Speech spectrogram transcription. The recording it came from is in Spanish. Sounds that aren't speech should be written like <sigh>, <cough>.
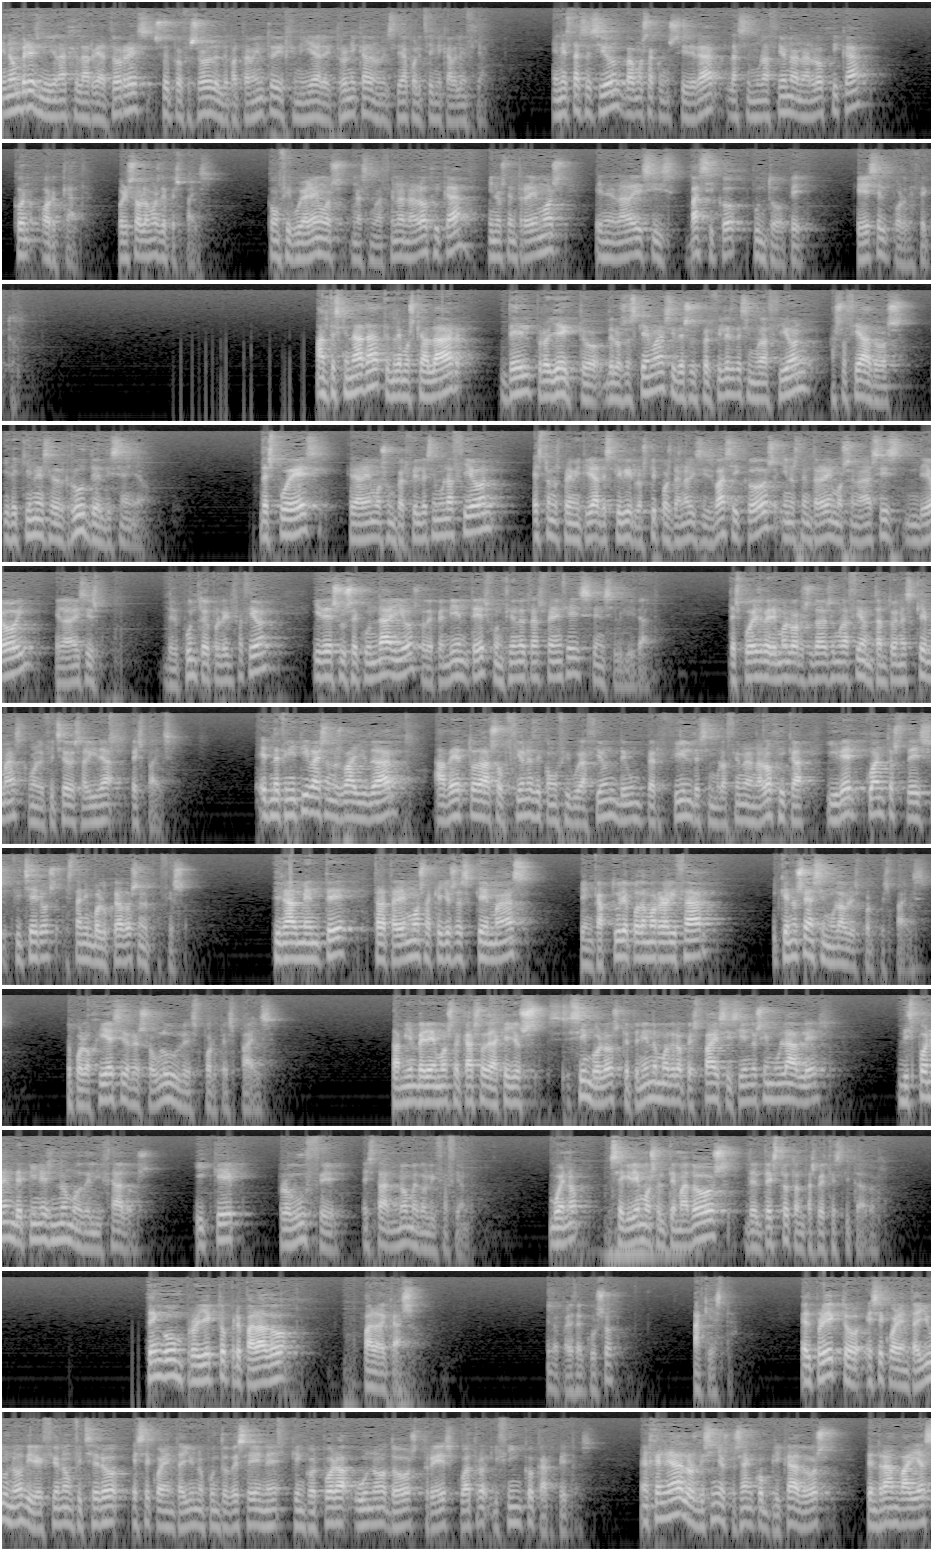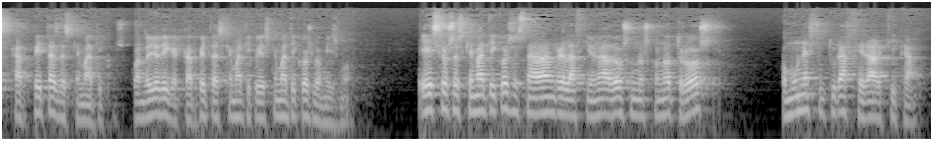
Mi nombre es Miguel Ángel Arrea Torres, soy profesor del Departamento de Ingeniería Electrónica de la Universidad Politécnica de Valencia. En esta sesión vamos a considerar la simulación analógica con ORCAD, por eso hablamos de PSPICE. Configuraremos una simulación analógica y nos centraremos en el análisis básico .op, que es el por defecto. Antes que nada, tendremos que hablar del proyecto, de los esquemas y de sus perfiles de simulación asociados y de quién es el root del diseño. Después crearemos un perfil de simulación. Esto nos permitirá describir los tipos de análisis básicos y nos centraremos en el análisis de hoy, el análisis del punto de polarización y de sus secundarios o dependientes, función de transferencia y sensibilidad. Después veremos los resultados de simulación tanto en esquemas como en el fichero de salida PSPICE. En definitiva, eso nos va a ayudar a ver todas las opciones de configuración de un perfil de simulación analógica y ver cuántos de esos ficheros están involucrados en el proceso. Finalmente, trataremos aquellos esquemas que en Capture podemos realizar y que no sean simulables por PSPICE. Topologías irresolubles por PSPICE. También veremos el caso de aquellos símbolos que teniendo modelo PSPICE y siendo simulables, disponen de pines no modelizados y que produce esta no modelización. Bueno, seguiremos el tema 2 del texto tantas veces citado. Tengo un proyecto preparado para el caso me aparece el cursor. Aquí está. El proyecto S41 direcciona un fichero s41.dsn que incorpora 1, 2, 3, 4 y 5 carpetas. En general, los diseños que sean complicados tendrán varias carpetas de esquemáticos. Cuando yo diga carpeta esquemático y esquemático es lo mismo. Esos esquemáticos estarán relacionados unos con otros como una estructura jerárquica.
